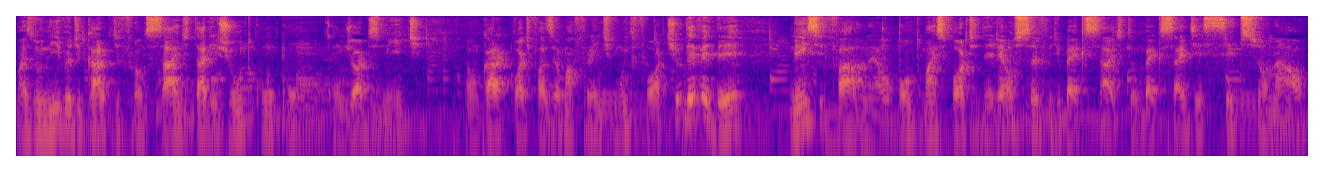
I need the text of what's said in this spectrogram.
mas o nível de carga de frontside está ali junto com, com, com o George Smith. É um cara que pode fazer uma frente muito forte. E o DVD nem se fala, né? O ponto mais forte dele é o surf de backside, tem um backside excepcional,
